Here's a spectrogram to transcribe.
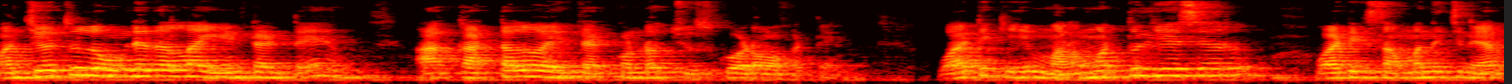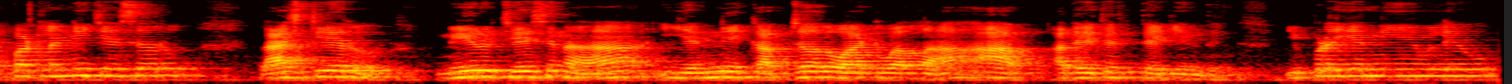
మన చేతుల్లో ఉండేదల్లా ఏంటంటే ఆ కట్టలో అయితే ఎక్కకుండా చూసుకోవడం ఒకటే. వాటికి మరమ్మతులు చేశారు వాటికి సంబంధించిన ఏర్పాట్లన్నీ చేశారు. లాస్ట్ ఇయర్ మీరు చేసిన ఇవన్నీ కబ్జాలు వాటి వల్ల ఆ- అదైతే తెగింది. ఇప్పుడు అవన్నీ ఏమి లేవు.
